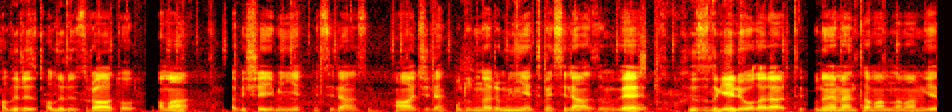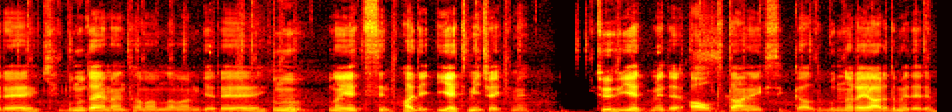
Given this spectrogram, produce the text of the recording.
Kalırız. Kalırız. Rahat ol. Ama tabii şeyimin yetmesi lazım. Acilen. Odunlarımın yetmesi lazım. Ve hızlı geliyorlar artık. Bunu hemen tamamlamam gerek. Bunu da hemen tamamlamam gerek. Bunu buna yetsin. Hadi yetmeyecek mi? Tüh yetmedi. 6 tane eksik kaldı. Bunlara yardım edelim.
